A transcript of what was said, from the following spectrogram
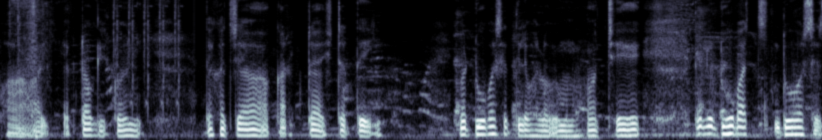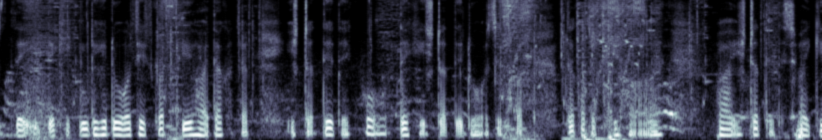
ভাই একটাও কিল করেনি দেখা যাক আরেকটা স্টার দেই এবার ডোবাসের দিলে ভালো হবে মনে হচ্ছে। তাহলে ডোবাস ডোবাসের দেই দেখি দেখি ডোবাস স্কট কি হয়, দেখা যাক। স্টার দিয়ে দেখব, দেখি স্টার দিয়ে ডোবাস স্কট দেখা যাক কি হয়। ভাই স্টার দিতেছে ভাই, কি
